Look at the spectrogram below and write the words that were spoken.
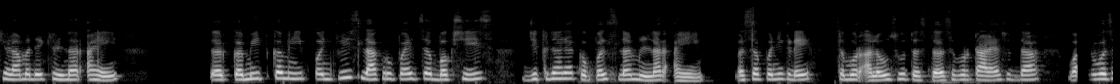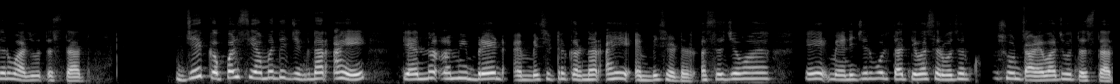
खेळामध्ये खेळणार आहे तर कमीत कमी पंचवीस लाख रुपयाचं बक्षीस जिंकणाऱ्या कपल्सना मिळणार आहे. असं पण इकडे समोर अलाउन्स होत असतं. समोर टाळ्यासुद्धा सर्वजण वाजवत असतात. जे कपल्स यामध्ये जिंकणार आहे त्यांना आम्ही ब्रँड ॲम्बेसेडर करणार आहे ॲम्बेसेडर असं जेव्हा हे मॅनेजर बोलतात तेव्हा सर्वजण खुश होऊन टाळ्या वाजवत असतात.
